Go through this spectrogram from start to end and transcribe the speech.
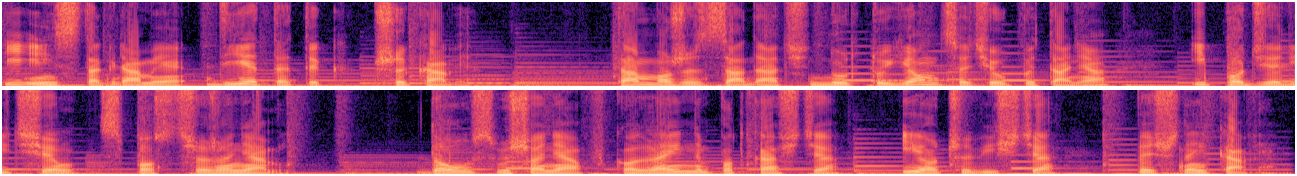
i Instagramie Dietetyk przy kawie. Tam możesz zadać nurtujące Cię pytania i podzielić się spostrzeżeniami. Do usłyszenia w kolejnym podcaście i oczywiście pysznej kawie.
